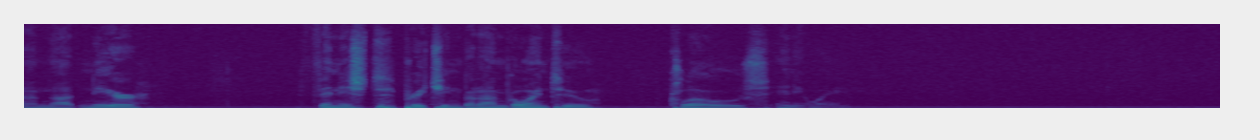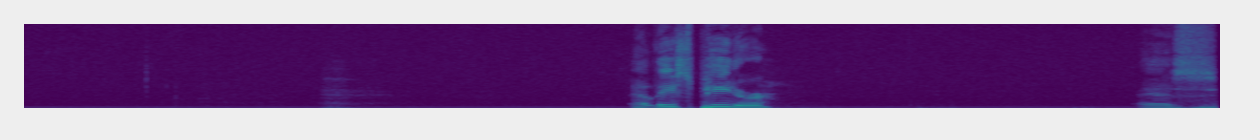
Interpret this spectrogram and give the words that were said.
I'm not near finished preaching, but I'm going to close anyway. At least Peter, as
